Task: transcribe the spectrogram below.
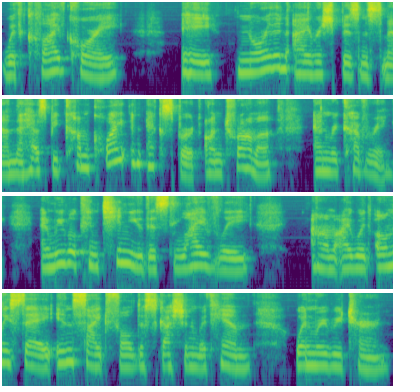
with Clive Corry, a Northern Irish businessman that has become quite an expert on trauma and recovering. And we will continue this lively, um, I would only say, insightful discussion with him when we return.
